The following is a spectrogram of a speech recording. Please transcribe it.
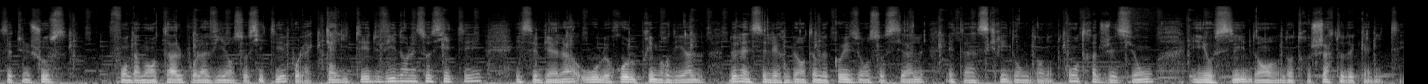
C'est une chose fondamentale pour la vie en société, pour la qualité de vie dans les sociétés. Et c'est bien là où le rôle primordial de la SLRB en termes de cohésion sociale est inscrit dans notre contrat de gestion et aussi dans notre charte de qualité.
